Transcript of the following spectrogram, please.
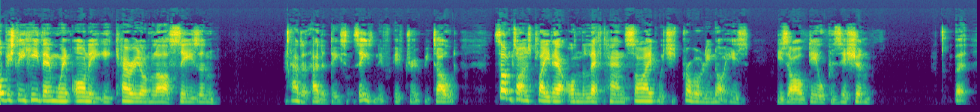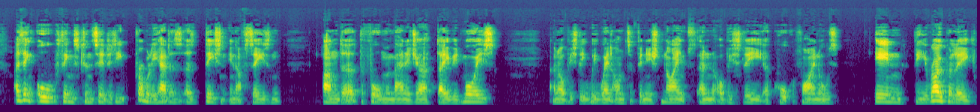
Obviously, he then went on, he, he carried on last season, had a, had a decent season, if, if truth be told. Sometimes played out on the left hand side, which is probably not his, his ideal position. But I think all things considered, he probably had a, a decent enough season under the former manager, David Moyes. And obviously, we went on to finish ninth and obviously a quarterfinals in the Europa League.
